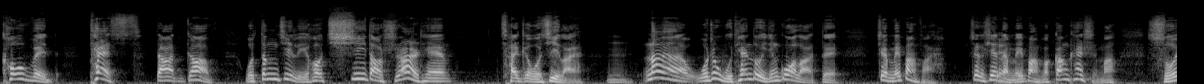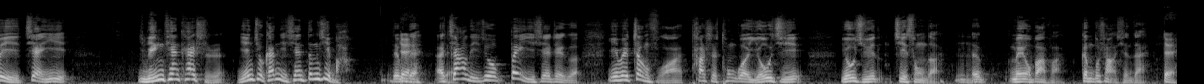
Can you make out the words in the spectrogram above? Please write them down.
COVID test dot gov 我登记了以后，七到十二天才给我寄来，嗯，那我这五天都已经过了，对，这没办法呀，这个现在没办法，刚开始嘛，所以建议。明天开始，您就赶紧先登记吧，对不对？哎，家里就备一些这个，因为政府啊，它是通过邮局邮局寄送的，呃，没有办法跟不上现在。对对，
